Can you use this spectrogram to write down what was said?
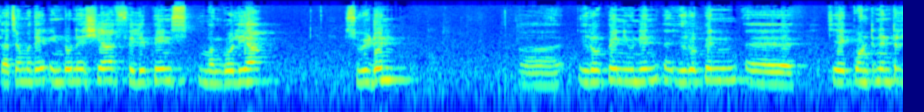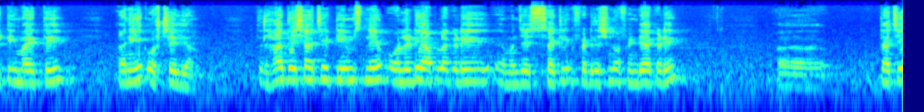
त्याच्यामध्ये Indonesia Philippines Mongolia Sweden European union European ची एक कॉन्टिनेंटल टीम आहे ते आणि एक ऑस्ट्रेलिया. तर ह्या देशाची टीम्सने ऑलरेडी आपल्याकडे म्हणजे सायकलिंग फेडरेशन ऑफ इंडियाकडे त्याचे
